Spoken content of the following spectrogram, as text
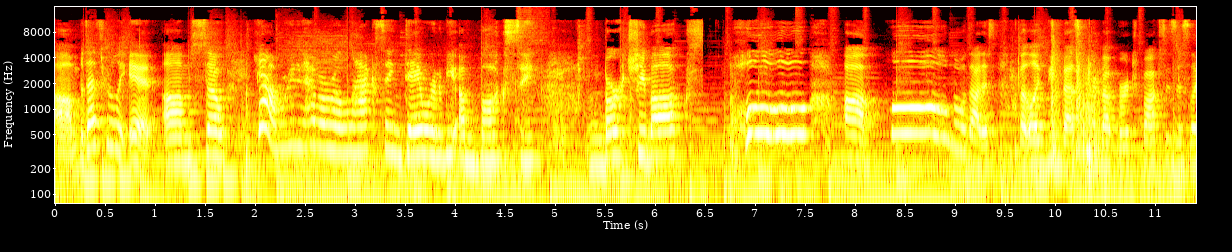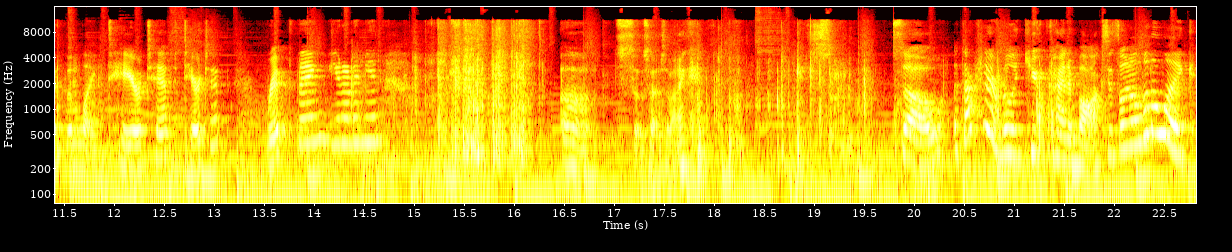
um, but that's really it. Um, so yeah, we're gonna have a relaxing day. We're gonna be unboxing Birchbox. Oh, um, oh, I know what that is. But like the best part about Birchbox is this like little like tear tip, tear tip, rip thing, you know what I mean? Uh, so satisfying. So, it's actually a really cute kind of box. It's like a little like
